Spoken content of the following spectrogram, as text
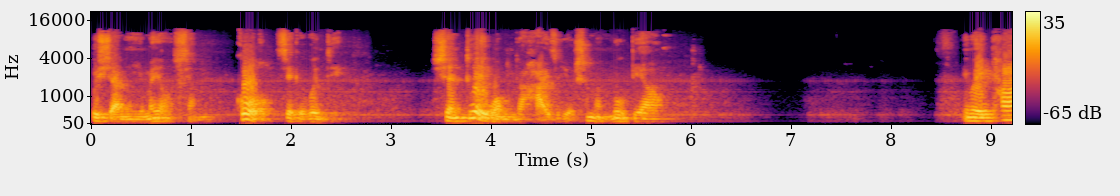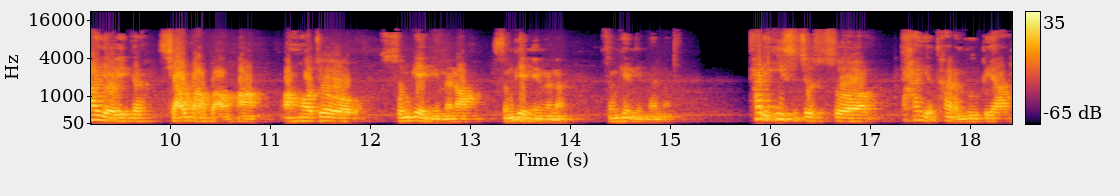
不想你有没有想过这个问题？神对我们的孩子有什么目标？因为他有一个小宝宝哈，然后就送给你们了，送给你们了，送给你们了。他的意思就是说，他有他的目标，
